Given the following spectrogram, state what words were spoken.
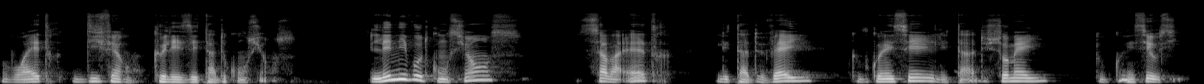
vont être différents que les états de conscience. Les niveaux de conscience, ça va être l'état de veille que vous connaissez, l'état du sommeil que vous connaissez aussi.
